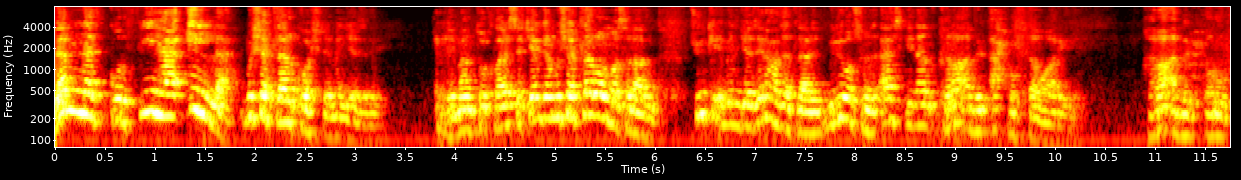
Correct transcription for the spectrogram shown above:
lem nezkur fiha illa bu şartları koştu İbn Cezeri. E ben Turkları seçerken bu şartlar olması lazım. Çünkü İbn Cezeri Hazretleri biliyorsunuz eskiden kıra bil ahruf da var idi. Kıra bil huruf.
